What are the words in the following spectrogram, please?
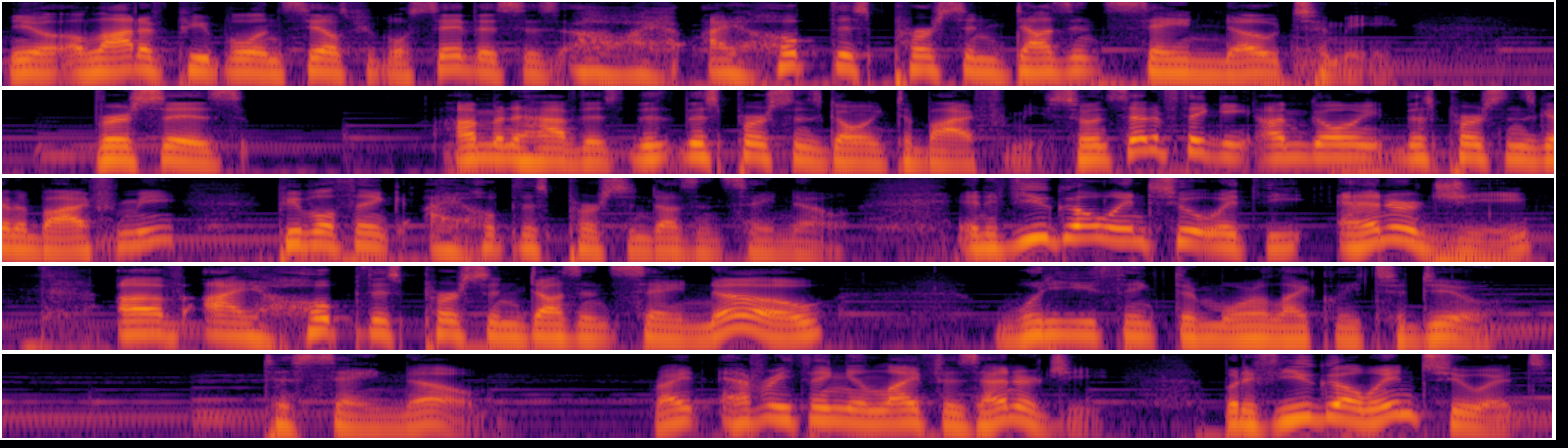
you know, a lot of people and salespeople say this is, oh, I, I hope this person doesn't say no to me, versus I'm going to have this, this, this person's going to buy for me. So instead of thinking I'm going, this person's going to buy for me, people think, I hope this person doesn't say no. And if you go into it with the energy of, I hope this person doesn't say no, what do you think they're more likely to do? To say no, right? Everything in life is energy. But if you go into it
